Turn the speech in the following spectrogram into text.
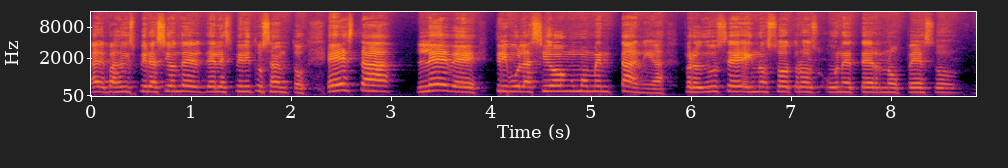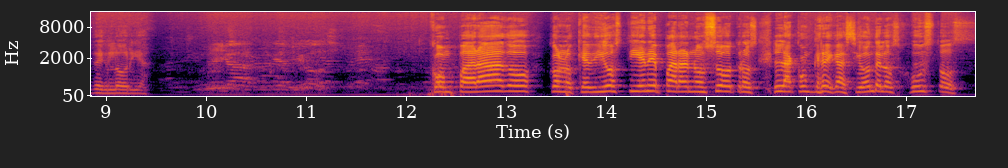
eh, bajo inspiración del Espíritu Santo, esta leve tribulación momentánea produce en nosotros un eterno peso de gloria. Comparado con lo que Dios tiene para nosotros, la congregación de los justos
